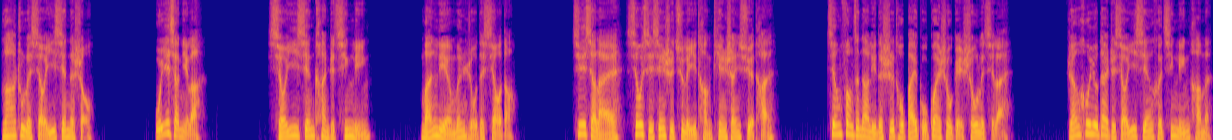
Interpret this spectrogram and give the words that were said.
拉住了小医仙的手。我也想你了。小医仙看着青灵，满脸温柔的笑道。接下来，萧协先是去了一趟天山血潭，将放在那里的石头白骨怪兽给收了起来，然后又带着小医仙和青灵他们。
